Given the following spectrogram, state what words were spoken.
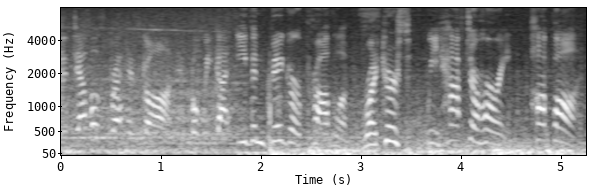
The Devil's Breath is gone, but we got Even bigger problems. Rikers? We have to hurry. Hop on.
